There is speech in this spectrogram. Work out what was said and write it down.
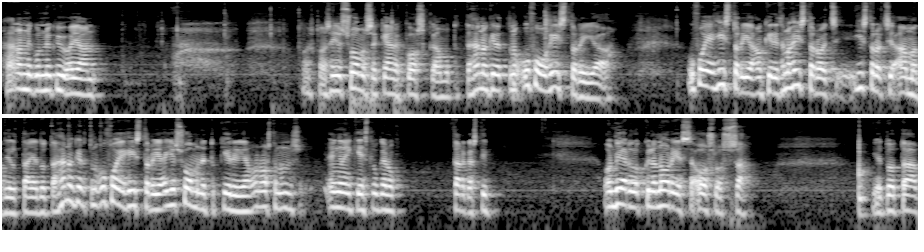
Hän on niin nykyajan Olisikohan se ei ole Suomessa käynyt koskaan, mutta että hän on kirjoittanut UFO-historiaa. UFOjen historia on kirjoittanut, hän on historioitsija, ammatiltaan ja tota, hän on kirjoittanut UFOjen historiaa, ei ole suomennettu kirja, on ostanut englanninkielistä lukenut tarkasti. On vierailut kyllä Norjassa, Oslossa. Ja tota,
